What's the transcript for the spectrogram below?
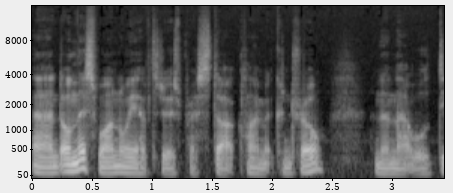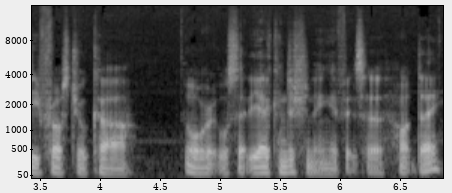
and on this one all you have to do is press start climate control and then that will defrost your car or it will set the air conditioning if it's a hot day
